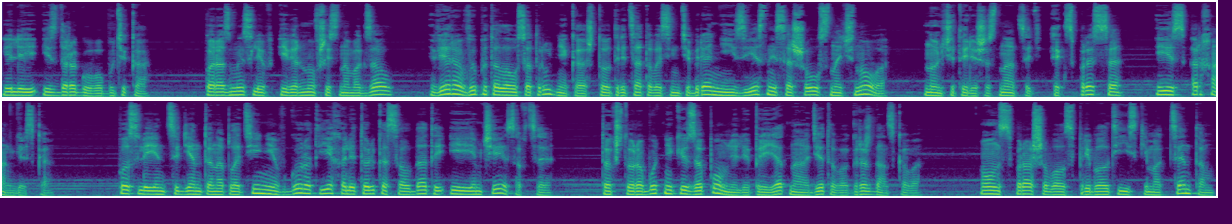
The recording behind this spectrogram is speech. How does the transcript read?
или из дорогого бутика. Поразмыслив и вернувшись на вокзал, Вера выпытала у сотрудника, что 30 сентября неизвестный сошел с ночного 0416 экспресса из Архангельска. После инцидента на плотине в город ехали только солдаты и МЧСовцы, так что работники запомнили приятно одетого гражданского. Он спрашивал с прибалтийским акцентом,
